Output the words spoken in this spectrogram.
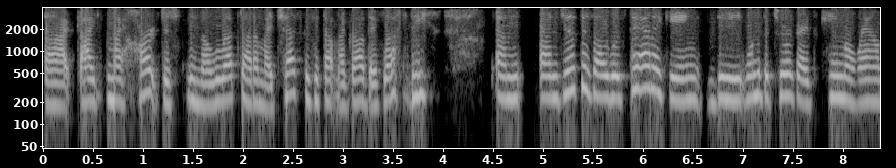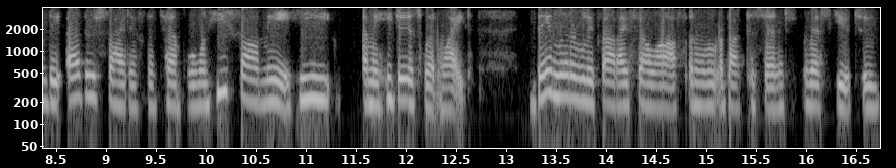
I, I, my heart just, you know, leapt out of my chest because I thought, my God, they've left me. And and just as I was panicking, the one of the tour guides came around the other side of the temple. When he saw me, he I mean he just went white. They literally thought I fell off and were about to send rescue to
